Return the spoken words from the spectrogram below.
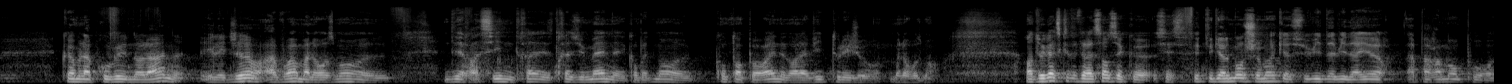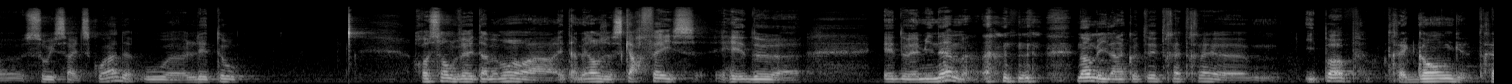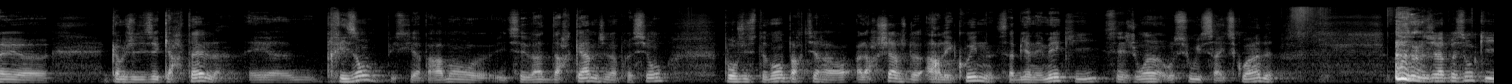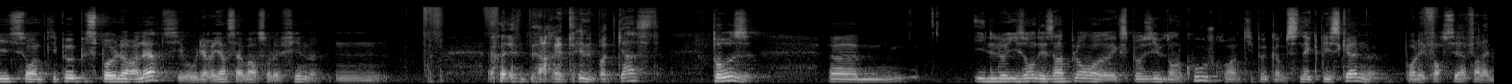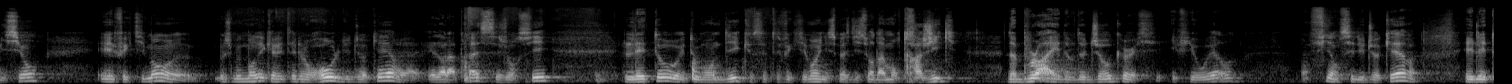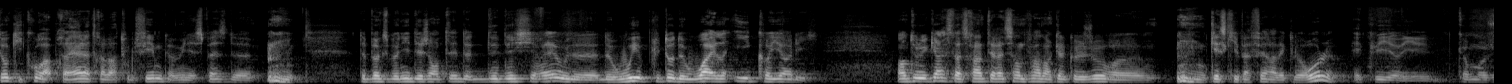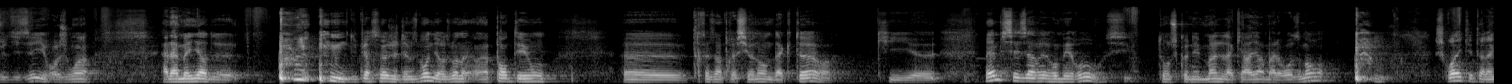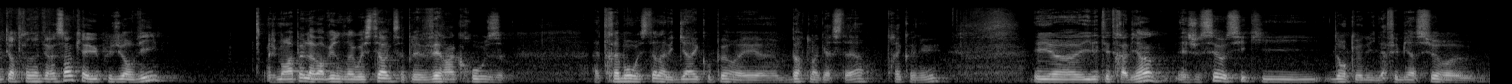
comme l'a prouvé Nolan et Ledger, avoir malheureusement euh, des racines très, très humaines et complètement contemporaines dans la vie de tous les jours, malheureusement. En tout cas, ce qui est intéressant, c'est que c'est également le chemin qu'a suivi David Ayer, apparemment pour Suicide Squad, où Leto ressemble véritablement à est un mélange de Scarface et de euh, et de Eminem. non, mais il a un côté très très euh, hip-hop, très gang, très euh, comme je disais cartel et prison, puisqu'apparemment il s'évade d'Arkham, j'ai l'impression, pour justement partir à, la recherche de Harley Quinn, sa bien-aimée, qui s'est joint au Suicide Squad. j'ai l'impression qu'ils sont un petit peu spoiler alert, si vous voulez rien savoir sur le film. Hmm, d'arrêter le podcast. Pause. Euh, ils, ils, ont des implants euh, explosifs dans le cou, je crois, un petit peu comme Snake Plissken, pour les forcer à faire la mission. Et effectivement, euh, je me demandais quel était le rôle du Joker. Et dans la presse, ces jours-ci, Leto et tout le monde dit que c'est effectivement une espèce d'histoire d'amour tragique. The bride of the Joker, if you will. La fiancée du Joker. Et Leto qui court après elle à travers tout le film comme une espèce de, de Bugs Bunny déjanté, déchiré ou de, plutôt de Wild E. Coyote. En tous les cas, ça sera intéressant de voir dans quelques jours euh, qu'est-ce qu'il va faire avec le rôle. Et puis, euh, comme je disais, il rejoint, à la manière du personnage de James Bond, il rejoint un, panthéon euh, très impressionnant d'acteurs qui, même César Romero, dont je connais mal la carrière malheureusement, je crois était un acteur très intéressant qui a eu plusieurs vies. Je me rappelle l'avoir vu dans un western qui s'appelait Vera Cruz un très bon western avec Gary Cooper et euh, Burt Lancaster, très connu. Et euh, il était très bien. Et je sais aussi qu'il donc euh, il a fait bien sûr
